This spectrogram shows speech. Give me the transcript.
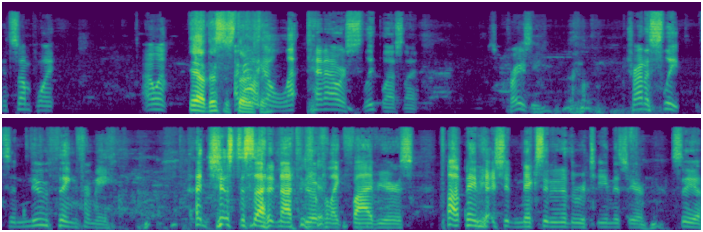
at some point. I went. yeah. This is I got like Thursday. a ten hours sleep last night. It's crazy. trying to sleep. It's a new thing for me. I just decided not to do it for like five years. Thought maybe I should mix it into the routine this year. See ya.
